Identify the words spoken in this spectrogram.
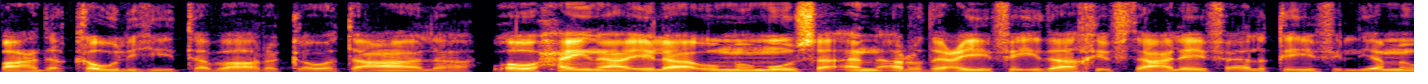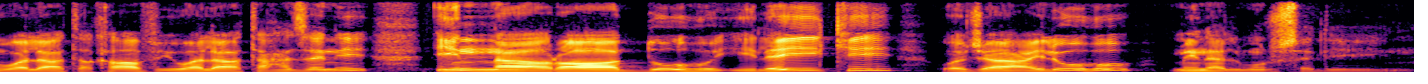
بعد قوله تبارك وتعالى وأوحينا إلى أم موسى أن أرضعيه فإذا خفت عليه فألقيه في اليم ولا تخافي ولا تحزني إنا رادوه إليك وجاعلوه من المرسلين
